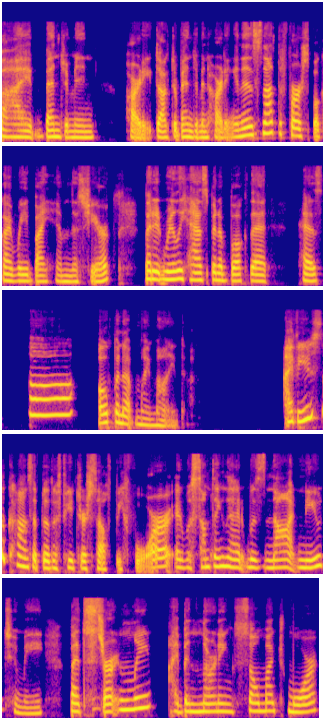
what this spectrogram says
by Benjamin Hardy, Dr. Benjamin Hardy. And it's not the first book I read by him this year, but it really has been a book that has uh, opened up my mind. I've used the concept of the future self before. It was something that was not new to me, but certainly I've been learning so much more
